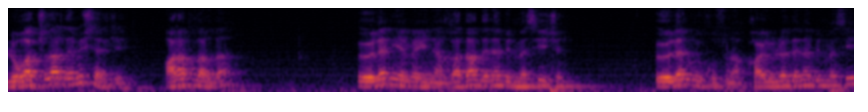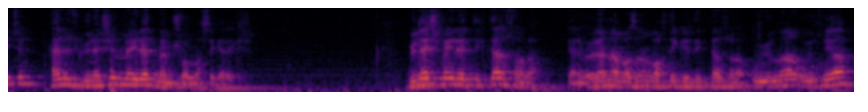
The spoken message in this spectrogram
Lugatçılar demişler ki Araplarda öğlen yemeğine gada denebilmesi için öğlen uykusuna kaylule denebilmesi için henüz güneşin meyletmemiş olması gerekir. Güneş meylettikten sonra yani öğlen namazının vakti girdikten sonra uyulan uykuya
